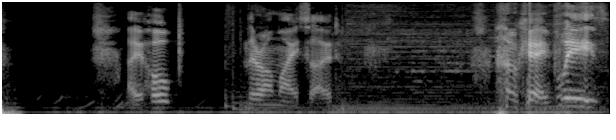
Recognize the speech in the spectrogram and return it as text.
I hope they're on my side. okay, please.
